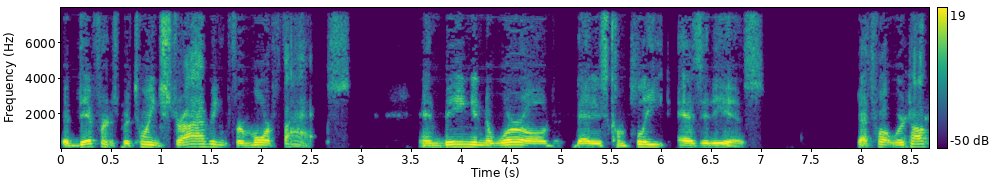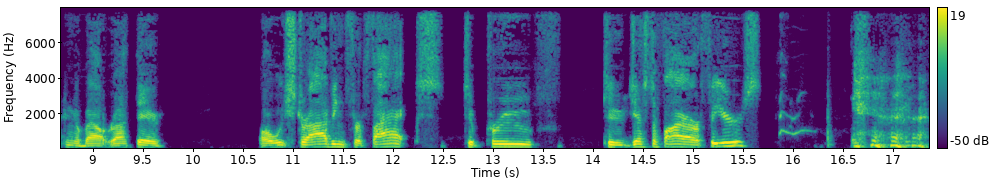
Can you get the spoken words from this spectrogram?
the difference between striving for more facts and being in the world that is complete as it is. That's what we're talking about right there. Are we striving for facts to prove to justify our fears?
